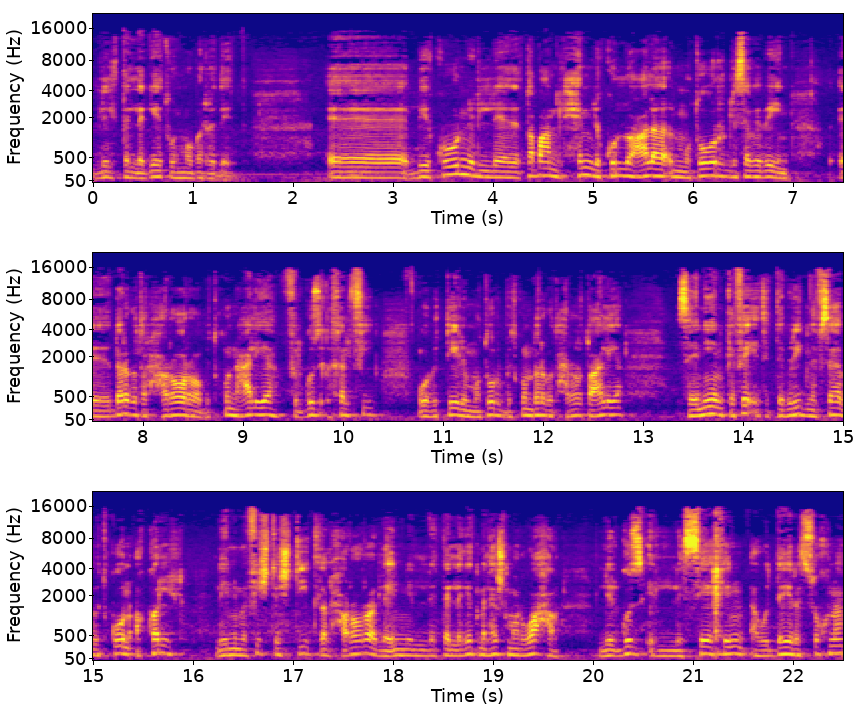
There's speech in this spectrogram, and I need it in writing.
للثلاجات والمبردات. بيكون طبعا الحمل كله على الموتور لسببين. درجة الحرارة بتكون عالية في الجزء الخلفي وبالتالي الموتور بتكون درجة حرارته عالية. ثانيا كفاءة التبريد نفسها بتكون أقل لأن مفيش تشتيت للحرارة لأن التلاجات ملهاش مروحة للجزء الساخن أو الدايرة السخنة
